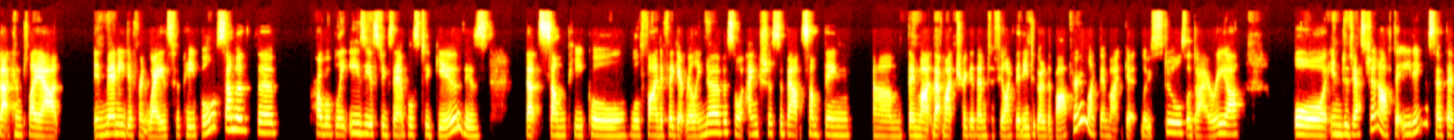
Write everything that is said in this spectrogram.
that can play out in many different ways for people. Some of the probably easiest examples to give is that some people will find if they get really nervous or anxious about something um, they might that might trigger them to feel like they need to go to the bathroom like they might get loose stools or diarrhea or indigestion after eating so if they,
